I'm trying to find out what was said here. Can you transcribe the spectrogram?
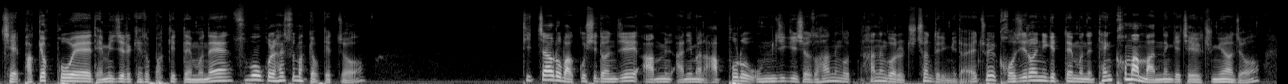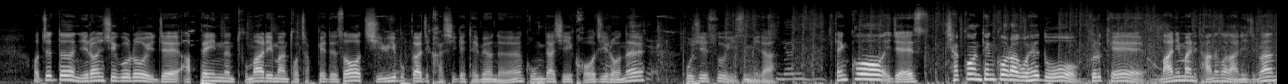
제 박격포의 데미지를 계속 받기 때문에 수복을 할 수밖에 없겠죠. T자로 바꾸시던지 아니면 앞으로 움직이셔서 하는 것 하는 거를 추천드립니다. 애초에 거지런이기 때문에 탱커만 맞는 게 제일 중요하죠. 어쨌든 이런 식으로 이제 앞에 있는 두 마리만 더 잡게 돼서 지휘부까지 가시게 되면은 공다시 거지런을 보실 수 있습니다. 탱커 이제 샷건 탱커라고 해도 그렇게 많이 많이 다는 건 아니지만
